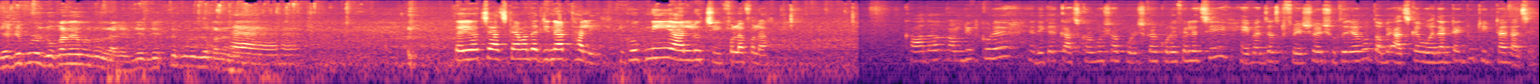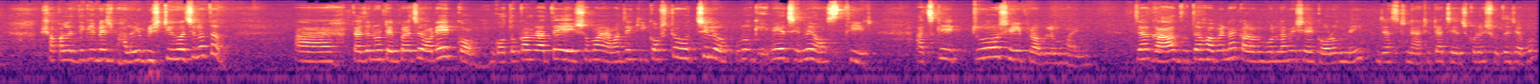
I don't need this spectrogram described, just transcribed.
দেখে পুরো দোকানের মতন লাগে যে দেখতে পুরো দোকানের হ্যাঁ হ্যাঁ। তো এই হচ্ছে আজকে আমাদের ডিনার থালি ঘুগনি আর লুচি ফোলা ফোলা। খাওয়া দাওয়া কমপ্লিট করে এদিকে কাজকর্ম সব পরিষ্কার করে ফেলেছি এবার জাস্ট ফ্রেশ হয়ে শুতে যাব তবে আজকে ওয়েদারটা একটু ঠিকঠাক আছে। সকালের দিকে বেশ ভালোই বৃষ্টি হয়েছিল তো আর তার জন্য টেম্পারেচার অনেক কম। গতকাল রাতে এই সময় আমাদের কি কষ্ট হচ্ছিল পুরো ঘেমে ঝেমে অস্থির। আজকে একটুও সেই প্রবলেম হয়নি। যা গা ধুতে হবে না, কারণ বললামই সেই গরম নেই জাস্ট নাটিটা চেঞ্জ করে শুতে যাব।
